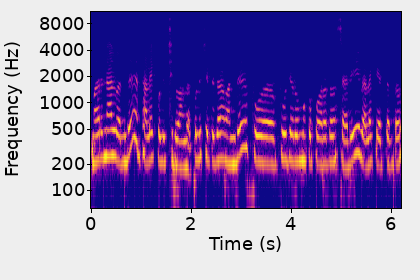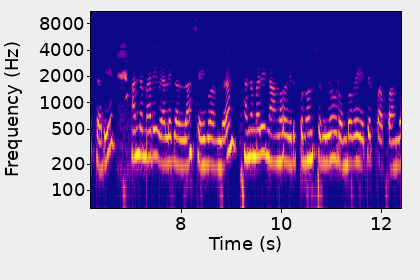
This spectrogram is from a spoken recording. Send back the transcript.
மறுநாள் வந்து தலை குளிச்சிடுவாங்க. குளிச்சுட்டு தான் வந்து பூ பூஜை ரூமுக்கு போறதும் சரி சரி விளக்கேற்றதும் சரி அந்த மாதிரி வேலைகள்லாம் செய்வாங்க. அந்த மாதிரி நாங்களும் இருக்கணும்னு சொல்லியும் ரொம்பவே எதிர்பார்ப்பாங்க.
